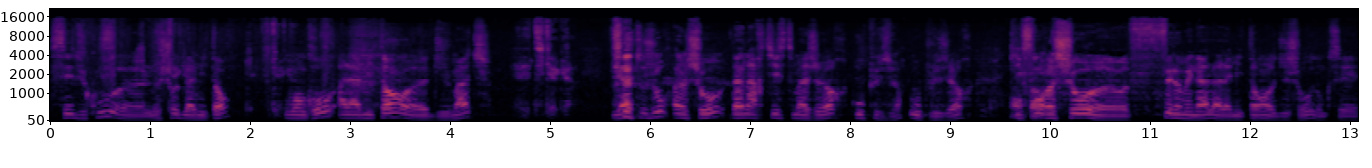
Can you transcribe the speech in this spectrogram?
C'est du coup euh, le show de la mi-temps. Où en gros, à la mi-temps euh, du match, Il y a toujours un show d'un artiste majeur Ou plusieurs. ou plusieurs qui font un show euh, phénoménal à la mi-temps euh, du show. Donc c'est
